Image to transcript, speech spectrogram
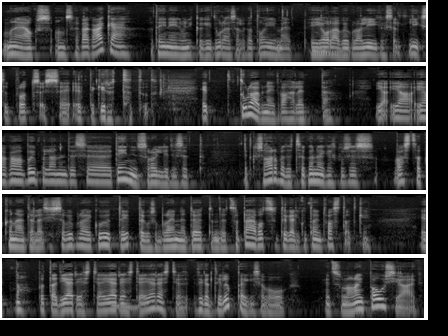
mõne jaoks on see väga äge, aga teine inimene ikkagi ei tule sellega toime, et ei mm. ole võib-olla liigselt, liigselt protsesse ette kirjutatud. et tuleb neid vahel ette ja, ja, ja ka võib-olla nendes äh, teenindusrollides, et et kui sa arvad, et sa kõnekeskuses vastad kõnedele, siis sa võib-olla ei kujuta ette, kui sa pole enne töötanud, et sa päev otsa tegelikult ainult vastadki. et noh, võtad järjest ja järjest ja järjest ja tegelikult ei lõpegi see voog, et sul on ainult pausiaeg.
